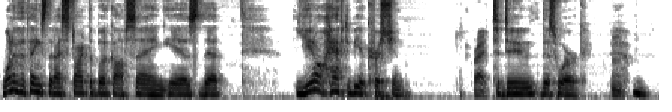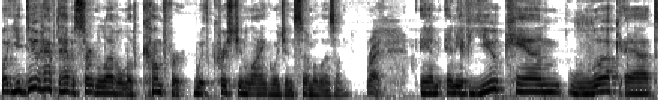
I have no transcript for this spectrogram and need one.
one of the things that I start the book off saying is that you don't have to be a Christian right. to do this work. Mm. But you do have to have a certain level of comfort with Christian language and symbolism. Right. And and if you can look at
